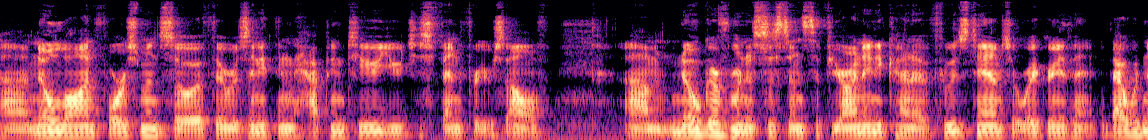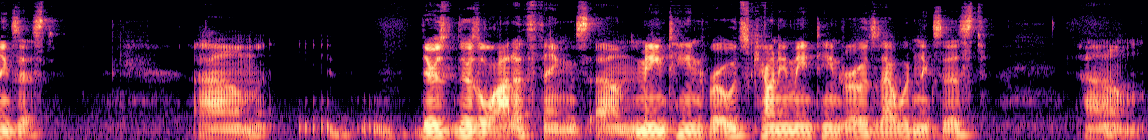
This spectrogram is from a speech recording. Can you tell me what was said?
uh, no law enforcement, so if there was anything happening to you, you just fend for yourself. Um, no government assistance if you're on any kind of food stamps or WIC or anything, that wouldn't exist. Um, there's there's a lot of things. Um, maintained roads, county maintained roads, that wouldn't exist. Um,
